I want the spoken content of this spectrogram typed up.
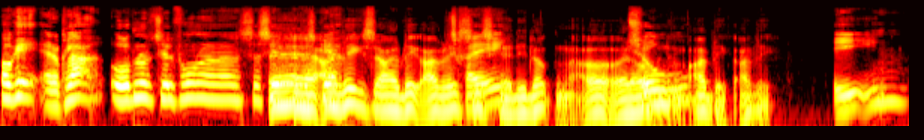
Okay, er du klar? Åbner du telefonerne, så ser vi, hvad der Øh, sker. øjeblik, så øjeblik, øjeblik, så Tre, skal jeg lige lukke den. Og, eller to. åbne den. Øjeblik, øjeblik. En,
